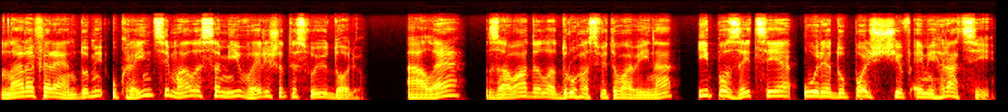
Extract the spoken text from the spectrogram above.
на референдумі українці мали самі вирішити свою долю. Але завадила Друга світова війна і позиція уряду Польщі в еміграції.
